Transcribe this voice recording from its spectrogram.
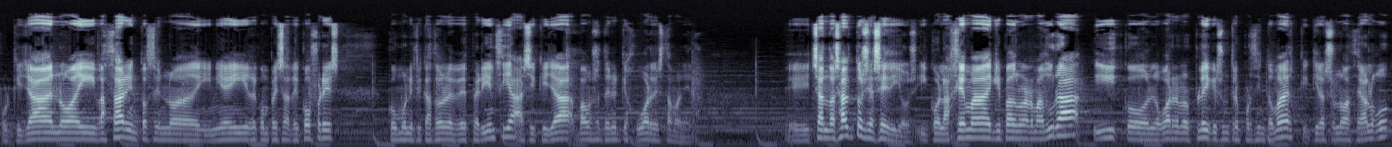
Porque ya no hay bazar, entonces no hay, ni hay recompensas de cofres con bonificadores de experiencia, así que ya vamos a tener que jugar de esta manera. Eh, echando asaltos y asedios, y con la gema equipada en una armadura, y con el Warner Play, que es un 3% más, que quieras o no hace algo,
